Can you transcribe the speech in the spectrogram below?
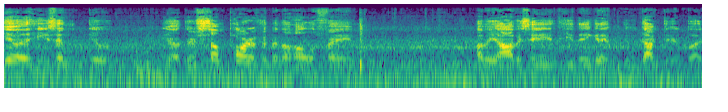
you know, he's in you know, you know, there's some part of him in the Hall of Fame. I mean, obviously he, he didn't get inducted, but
